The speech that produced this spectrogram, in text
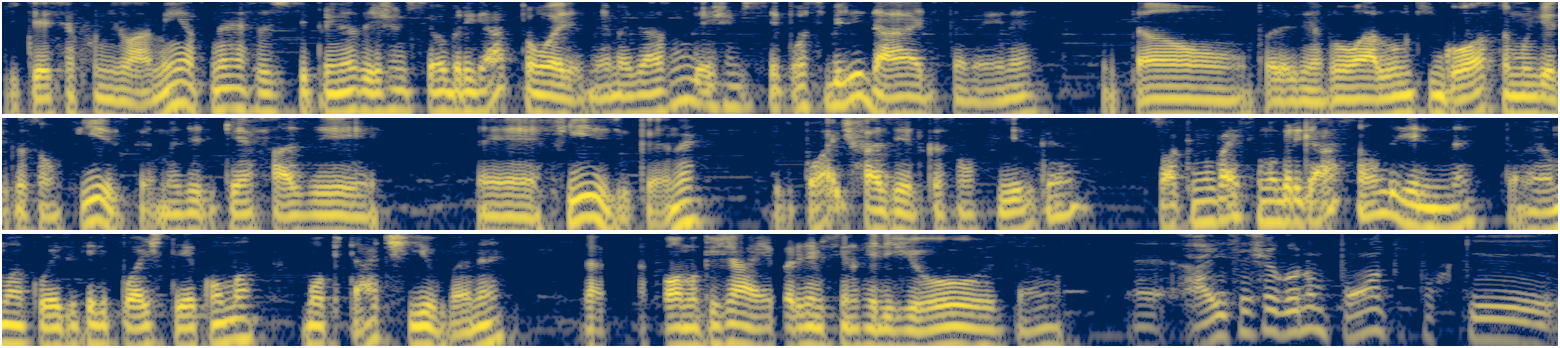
de ter esse afunilamento, né? Essas disciplinas deixam de ser obrigatórias, né? Mas elas não deixam de ser possibilidades também, né? Então, por exemplo, um aluno que gosta muito de educação física, mas ele quer fazer é, física, né? Ele pode fazer educação física, só que não vai ser uma obrigação dele, né? Então é uma coisa que ele pode ter como uma, uma optativa, né? Da, da, forma que já é, por exemplo, ensino religioso e tal. É, aí você chegou num ponto, porque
